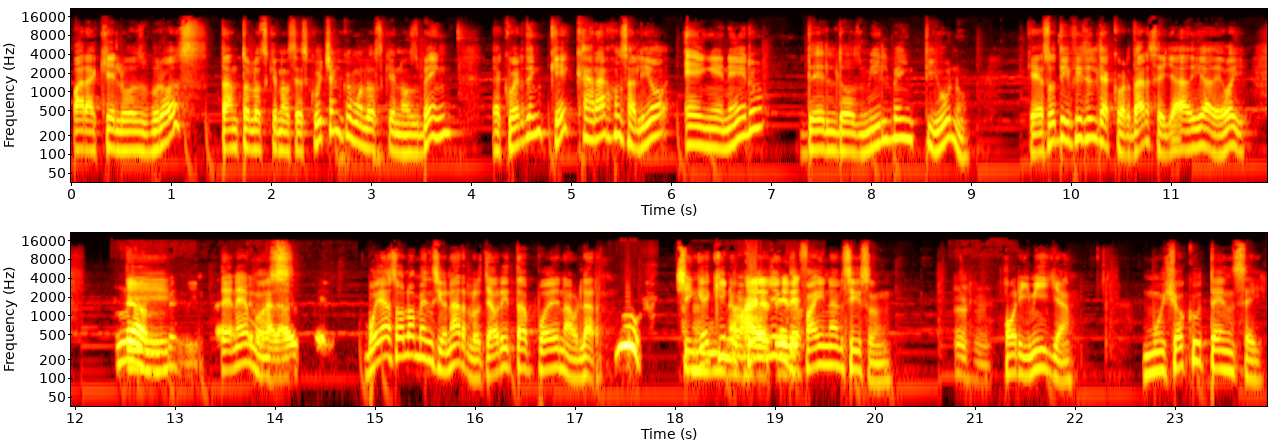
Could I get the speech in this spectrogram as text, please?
para que los bros, tanto los que nos escuchan como los que nos ven, se acuerden qué carajo salió en enero del 2021. Que eso es difícil de acordarse ya a día de hoy. No, Y tenemos- Voy a solo mencionarlos, ya ahorita pueden hablar. Shingeki no Vamos a Kyojin de Final Season. Ujú. Horimiya. Mushoku Tensei.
